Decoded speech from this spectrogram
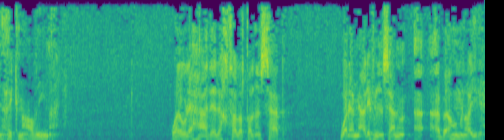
لحكمة عظيمة. ولولا هذا لاختلط الأنساب. ولم يعرف الإنسان أباه من غيره.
